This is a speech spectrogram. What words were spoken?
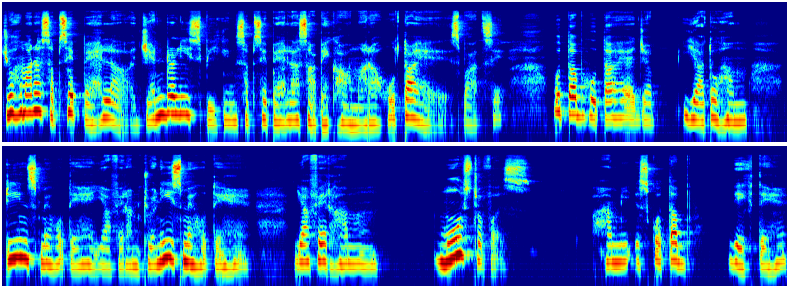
जो हमारा सबसे पहला जनरली स्पीकिंग सबसे पहला साबिका हमारा होता है इस बात से। वो तब होता है जब या तो हम टीन्स में होते हैं या फिर हम ट्वेंटीज़ में होते हैं या फिर हम मोस्ट ऑफ़ अस हम इसको तब देखते हैं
